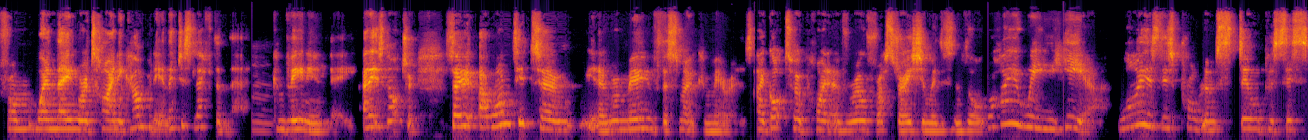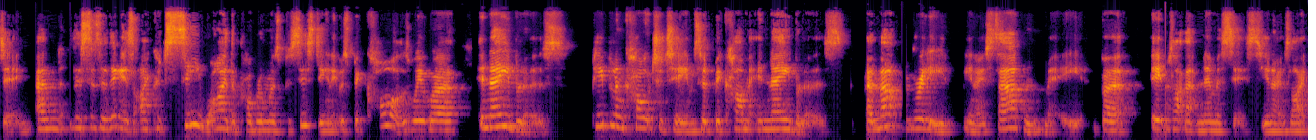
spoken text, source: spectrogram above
from when they were a tiny company and they've just left them there mm. conveniently. And it's not true. So I wanted to, you know, remove the smoke and mirrors. I got to a point of real frustration with this and thought, why are we here? Why is this problem still persisting? And this is the thing is I could see why the problem was persisting. And it was because we were enablers. People and culture teams had become enablers. And that really, you know, saddened me. But it was like that nemesis, you know, it's like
